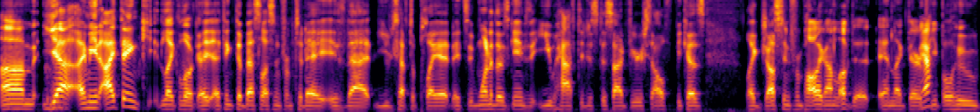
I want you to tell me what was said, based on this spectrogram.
Um, yeah, I mean, I think like, look, I, I think the best lesson from today is that you just have to play it. It's one of those games that you have to just decide for yourself because, like, Justin from Polygon loved it, and like there are Yeah. people who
